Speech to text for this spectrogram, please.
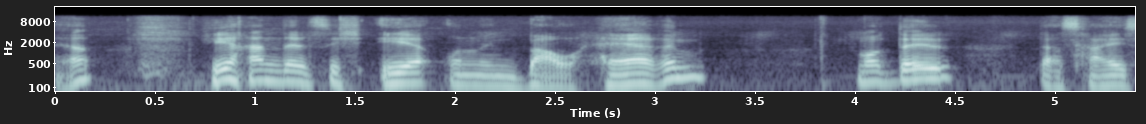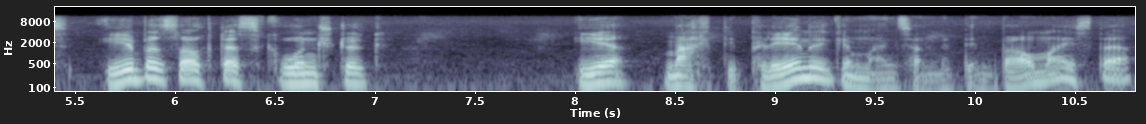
Ja? Hier handelt es sich eher um ein Bauherrenmodell, das heißt, ihr besorgt das Grundstück, ihr macht die Pläne gemeinsam mit dem Baumeister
